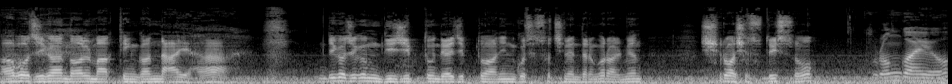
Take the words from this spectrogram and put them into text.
아버지가 널 맡긴 건 나야. 네가 지금 네 집도 내 집도 아닌 곳에서 지낸다는 걸 알면 싫어하실 수도 있어. 그런가요?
